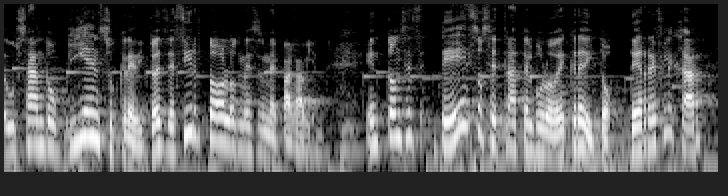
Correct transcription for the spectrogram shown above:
usando bien su crédito, es decir, todos los meses me paga bien. Entonces, de eso se trata el buro de crédito, de reflejar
